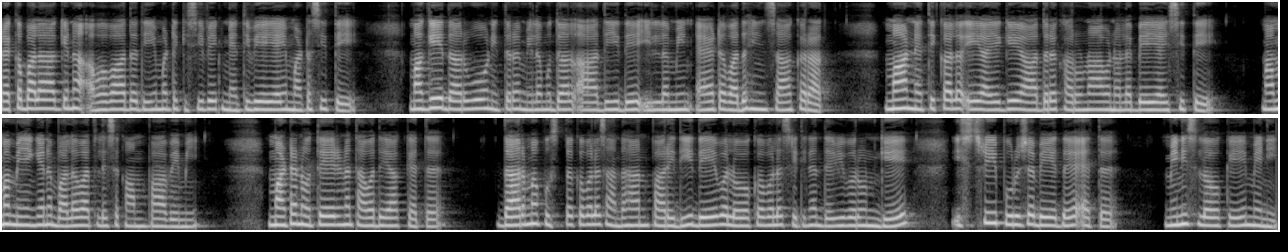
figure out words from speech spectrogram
රැක බලාගෙන අවවාද දීමට කිසිවෙක් නැති වේ යයි මට සිතේ. මගේ දරුවෝ නිතර මිල මුදල් ආදී දේ ඉල්ලමින් ඈට වද හිංසා කරත් මා නැති කල ඒ අයගේ ආදර කරුණාව නොලැබේයයි සිතේ. මම මේ ගැන බලවත් ලෙස කම්පා වෙමි. මට නොතේරෙන තව දෙයක් ඇත. ධර්ම පුස්තකවල සඳහන් පරිදි දේව ලෝකවල සිටින දෙවිවරුන්ගේ ස්ත්‍රී පුරුෂ ભેදය ඇත. මිනිස් ලෝකයේ මෙනි.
